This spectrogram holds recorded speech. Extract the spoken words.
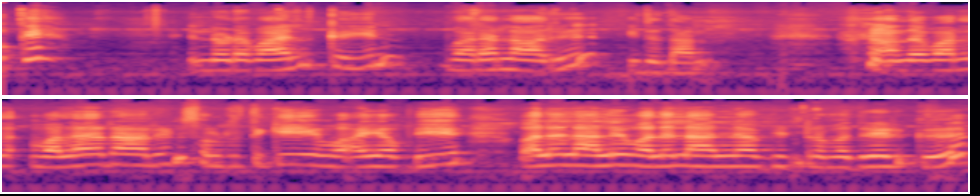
ஓகே? என்னோட வாழ்க்கையின் வரலாறு இதுதான். அந்த வள வளராறுன்னு சொல்கிறதுக்கே வாய் அப்படியே வளலாலு வளலாலு அப்படின்ற மாதிரி இருக்குது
